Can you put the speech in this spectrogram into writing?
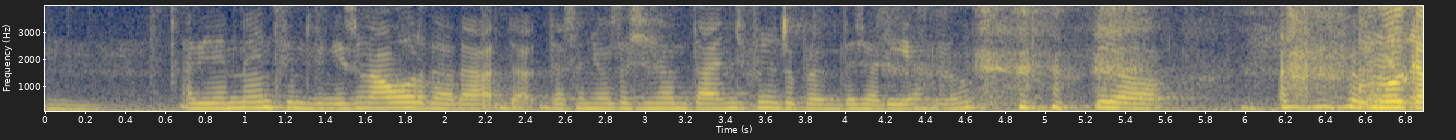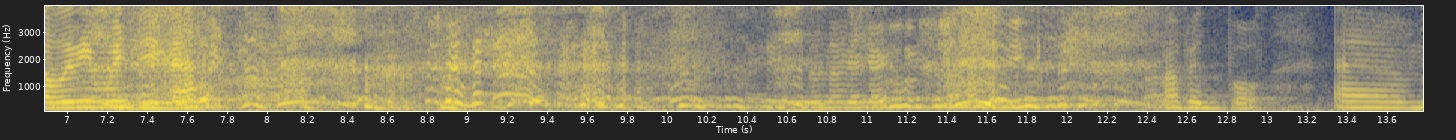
mm, evidentment, si ens vingués una horda de, de, de senyors de 60 anys, pues ens ho plantejaríem, no? Però... M'ho acabo d'imaginar. sí, és una mica com m'ha fet por. Um,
